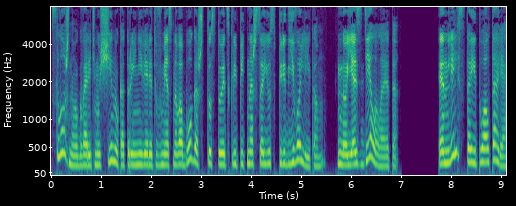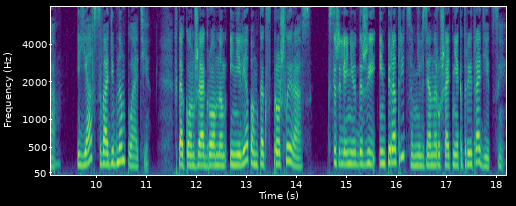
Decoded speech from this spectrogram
Сложно уговорить мужчину, который не верит в местного бога, что стоит скрепить наш союз перед его ликом. Но я сделала это. Энлиль стоит у алтаря. Я в свадебном платье. В таком же огромном и нелепом, как в прошлый раз. К сожалению, даже императрицам нельзя нарушать некоторые традиции.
